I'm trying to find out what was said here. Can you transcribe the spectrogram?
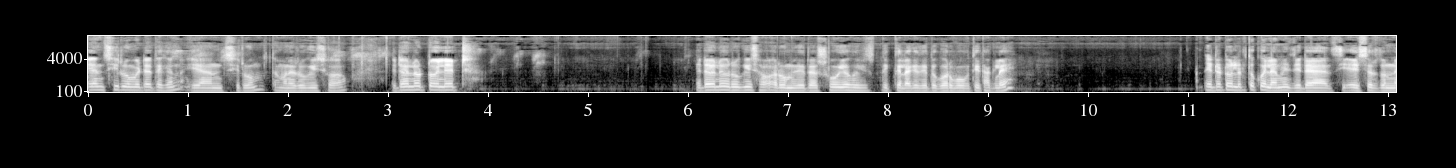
এএনসি রুম এটা দেখেন এএনসি রুম তার মানে রুগী শোয়া এটা হলো টয়লেট এটা হলো রুগী শোয়া রুম যেটা শুয়ে দেখতে লাগে, যেহেতু গর্ভবতী থাকলে। এটা টয়লেট তো কইলামই, যেটা সিএইচ এর জন্য।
